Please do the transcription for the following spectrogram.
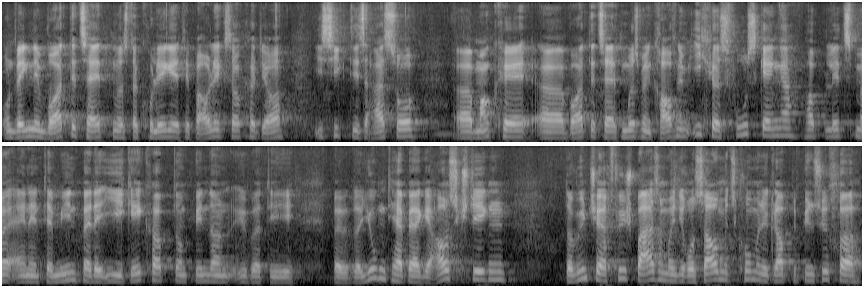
Und wegen den Wartezeiten, was der Kollege De Pauli gesagt hat, ja, ich sehe das auch so, manche äh, Wartezeiten muss man in Kauf nehmen. Ich als Fußgänger habe letztes Mal einen Termin bei der IEG gehabt und bin dann über die, bei der Jugendherberge ausgestiegen. Da wünsche ich euch viel Spaß, einmal in die Rosau mitzukommen. Ich glaube, ich bin sicher,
